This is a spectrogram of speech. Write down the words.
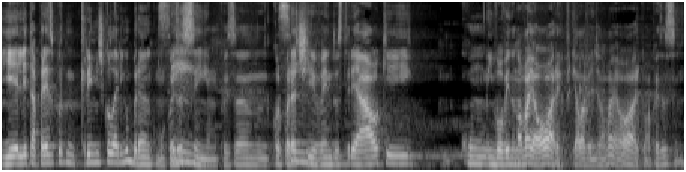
E ele tá preso por um crime de colarinho branco, uma coisa Sim. assim, uma coisa corporativa, industrial que com, envolvendo Nova York, porque ela vem de Nova York, uma coisa assim.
